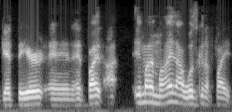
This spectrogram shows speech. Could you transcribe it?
get there and and fight. I, in my mind, I was gonna fight,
